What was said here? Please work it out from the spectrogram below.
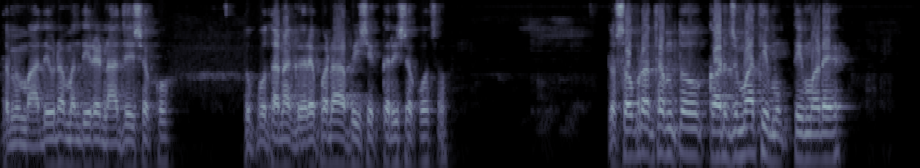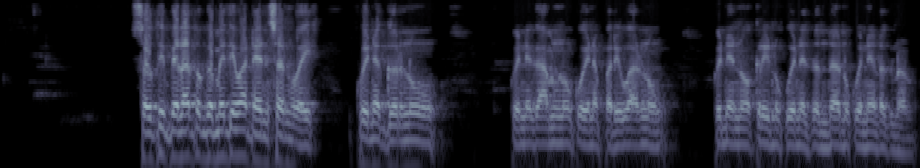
તમે મહાદેવના મંદિરે ના જઈ શકો, તો પોતાના ઘરે પણ આ અભિષેક કરી શકો છો. તો સૌપ્રથમ તો કર્જમાંથી મુક્તિ મળે. સૌથી પહેલાં તો ગમે તેવા ટેન્શન હોય, કોઈને ઘરનું, કોઈને ગામનું, કોઈને પરિવારનું, કોઈને નોકરીનું, કોઈને ધંધાનું, કોઈને લગ્નનું.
